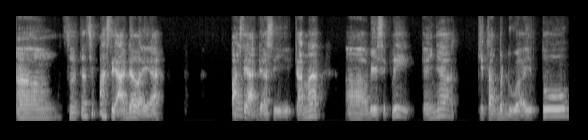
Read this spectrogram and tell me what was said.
Em, kesulitan sih pasti ada lah ya. Pasti ada sih. Karena eh, basically kayaknya kita berdua itu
